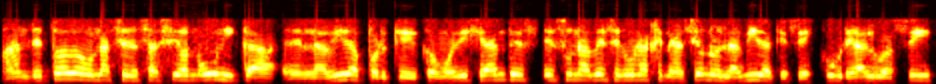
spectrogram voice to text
Ante todo, una sensación única en la vida, porque como dije antes, es una vez en una generación o en la vida que se descubre algo así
